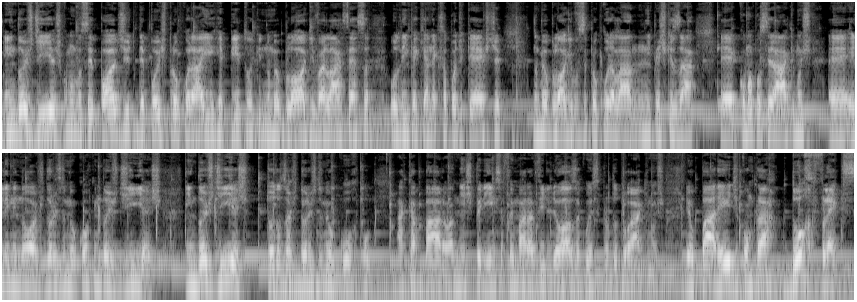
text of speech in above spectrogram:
em dois dias, como você pode depois procurar e repito aqui no meu blog, vai lá, acessa o link aqui anexo ao podcast. No meu blog você procura lá em pesquisar é, como a pulseira Acmos é, eliminou as dores do meu corpo em dois dias. Em dois dias, todas as dores do meu corpo acabaram. A minha experiência foi maravilhosa com esse produto Acmos. Eu parei de comprar Dorflex.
